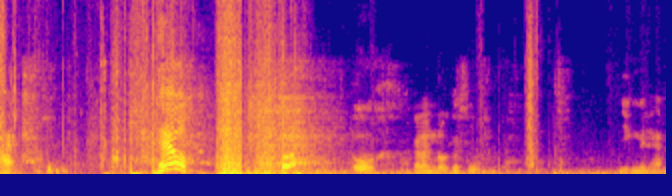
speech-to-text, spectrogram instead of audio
ไป Help! เออโอ้กำลังโหลดกระสุนยิงไม่ทัน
